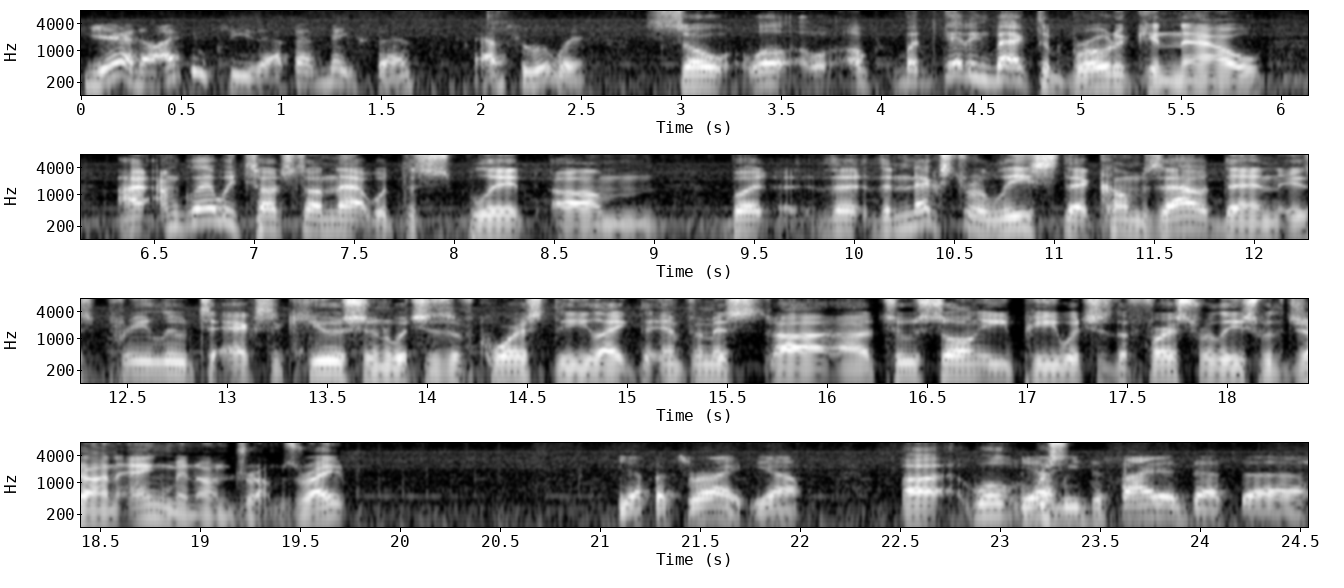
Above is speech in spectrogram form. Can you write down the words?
Yeah, no, I can see that. That makes sense. Absolutely. So, well, uh, but getting back to Brodequin now, I, I'm glad we touched on that with the split. Um, but the the next release that comes out then is Prelude to Execution, which is of course the like the infamous uh, uh, two song EP, which is the first release with John Engman on drums, right? Yep, that's right. Yeah. Uh, well, Yeah, res- we decided that uh,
